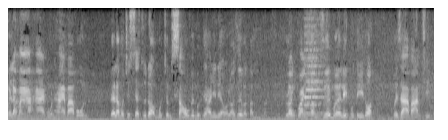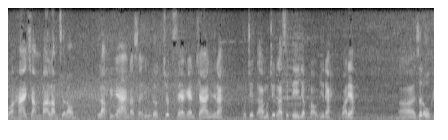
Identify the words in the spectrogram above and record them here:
15A24234 đây là một chiếc xe tự động 1.6 với mức tiêu hao nhiên liệu của nó rơi vào tầm loanh quanh tầm dưới 10 lít một tí thôi với giá bán chỉ có 235 triệu đồng. Là quý khách hàng đã sở hữu được chiếc xe Gentra như thế này một chiếc à một chiếc City nhập khẩu như thế này quá đẹp. À, rất ok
